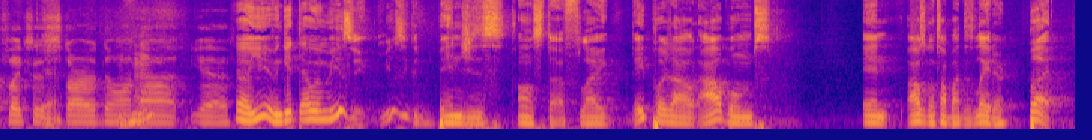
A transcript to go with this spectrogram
Netflix has started doing that. Yeah, Hell, you even get that with music. Music binges on stuff. Like they put out albums, and I was gonna talk about this later, but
